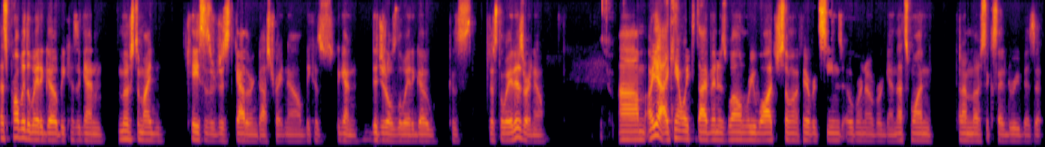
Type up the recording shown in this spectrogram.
that's probably the way to go because again, most of my cases are just gathering dust right now because again, digital is the way to go because just the way it is right now. Um, oh yeah, I can't wait to dive in as well and rewatch some of my favorite scenes over and over again. That's one that I'm most excited to revisit.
